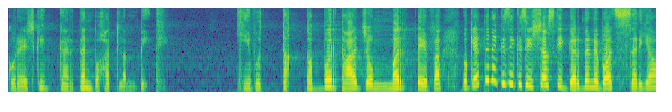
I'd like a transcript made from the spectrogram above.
कुरैश की गर्दन बहुत लंबी थी। ये वो तकबर था जो मरते वक्त, वो कहते ना किसी किसी शख्स की गर्दन में बहुत सरिया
